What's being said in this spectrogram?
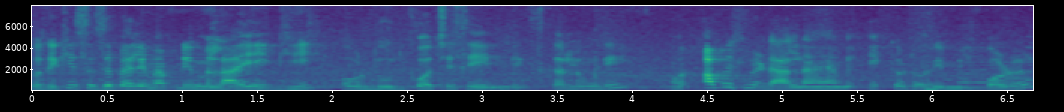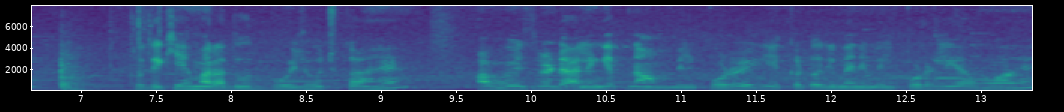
तो देखिए, सबसे पहले मैं अपनी मलाई, घी और दूध को अच्छे से मिक्स कर लूँगी और अब इसमें डालना है हमें एक कटोरी मिल्क पाउडर तो देखिए, हमारा दूध बॉईल हो चुका है। अब हम इसमें डालेंगे अपना मिल्क पाउडर ये कटोरी मैंने मिल्क पाउडर लिया हुआ है।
